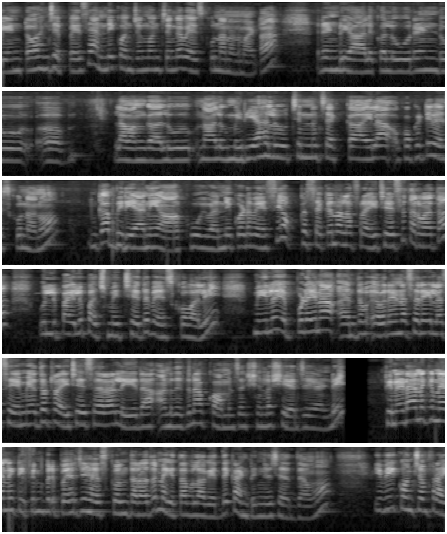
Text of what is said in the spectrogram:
ఏంటో అని చెప్పేసి అన్నీ కొంచెం కొంచెంగా వేసుకున్నాను అనమాట రెండు యాలకులు రెండు లవంగాలు నాలుగు మిరియాలు చిన్న చెక్క ఇలా ఒక్కొక్కటి వేసుకున్నాను. ఇంకా బిర్యానీ ఆకు ఇవన్నీ కూడా వేసి ఒక్క సెకండ్ అలా ఫ్రై చేసి తర్వాత ఉల్లిపాయలు పచ్చిమిర్చి అయితే వేసుకోవాలి. మీలో ఎప్పుడైనా ఎంత ఎవరైనా సరే ఇలా సేమియాతో ట్రై చేశారా లేదా అన్నదైతే నాకు కామెంట్ సెక్షన్లో షేర్ చేయండి. తినడానికి నేను టిఫిన్ ప్రిపేర్ చేసుకున్న తర్వాత మిగతా బ్లాగ్ అయితే కంటిన్యూ చేద్దాము. ఇవి కొంచెం ఫ్రై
